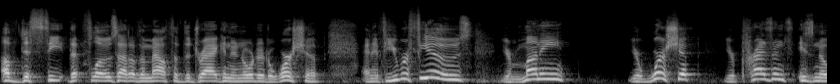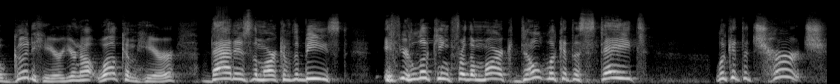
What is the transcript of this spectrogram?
of deceit that flows out of the mouth of the dragon in order to worship, and if you refuse, your money, your worship, your presence is no good here. You're not welcome here. That is the mark of the beast. If you're looking for the mark, don't look at the state. Look at the church.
